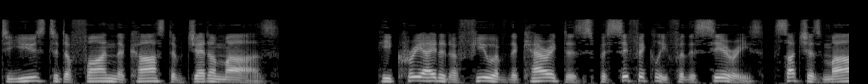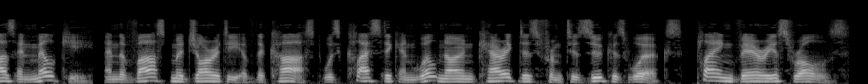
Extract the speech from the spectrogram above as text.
to use to define the cast of Jetta Mars. he created a few of the characters specifically for the series, such as Mars and Melky, and the vast majority of the cast was classic and well-known characters from Tezuka's works, playing various roles.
